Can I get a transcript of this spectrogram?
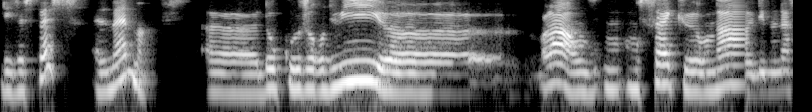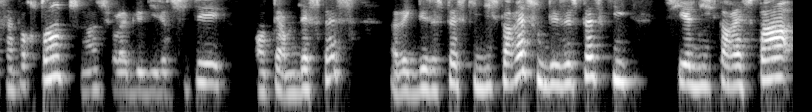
les espèces elles-mêmes, donc aujourd'hui, voilà, on, sait qu'on a des menaces importantes hein, sur la biodiversité en termes d'espèces, avec des espèces qui disparaissent ou des espèces qui, si elles disparaissent pas,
